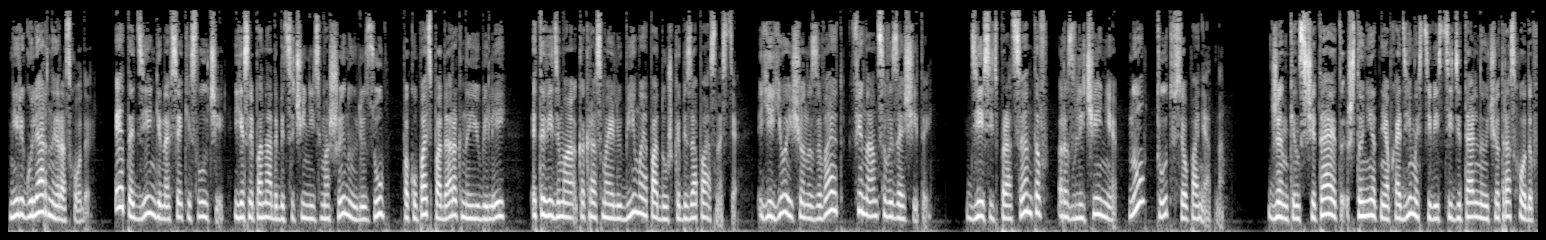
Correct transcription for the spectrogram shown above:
нерегулярные расходы. Это деньги на всякий случай, если понадобится чинить машину или зуб, покупать подарок на юбилей. Это, видимо, как раз моя любимая подушка безопасности. Ее еще называют финансовой защитой. 10% развлечения. Ну, тут все понятно. Дженкинс считает, что нет необходимости вести детальный учет расходов.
